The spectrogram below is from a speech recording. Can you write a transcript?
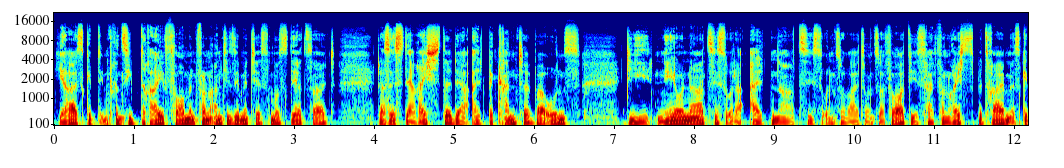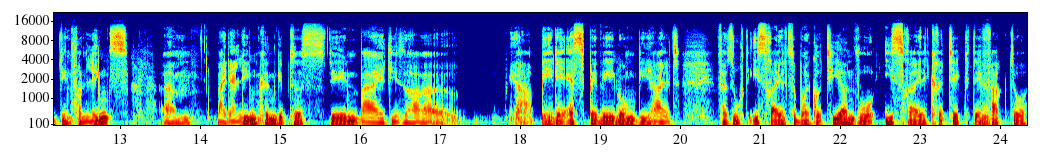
ja, es gibt im Prinzip drei Formen von Antisemitismus derzeit. Das ist der rechte, der altbekannte bei uns, die Neonazis oder Altnazis und so weiter und so fort, die es halt von rechts betreiben. Es gibt ihn von links. Ähm, bei der Linken gibt es den, bei dieser ja, BDS-Bewegung, die halt versucht, Israel zu boykottieren, wo Israel-Kritik de facto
